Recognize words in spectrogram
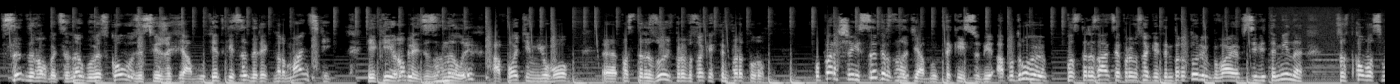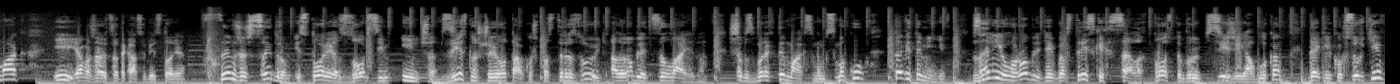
сидр робиться не обов'язково зі свіжих яблук. Є такий сидр, як нормандський, який роблять з гнилих, а потім його е, пастеризують при високих температурах. По-перше, і сидр з яблук такий собі. А по-друге, пастеризація при високій температурі вбиває всі вітаміни, частково смак, і я вважаю, це така собі історія. Цим же ж сидром історія зовсім інша. Звісно, що його також пастеризують, але роблять це лагідно, щоб зберегти максимум смаку та вітамінів. Взагалі його роблять як в австрійських селах. Просто беруть свіжі яблука, декількох сортів,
